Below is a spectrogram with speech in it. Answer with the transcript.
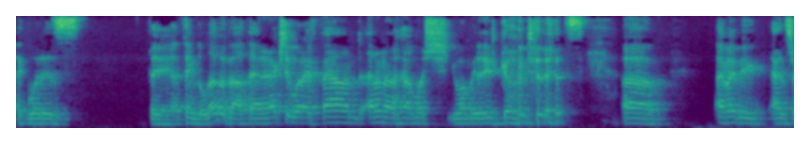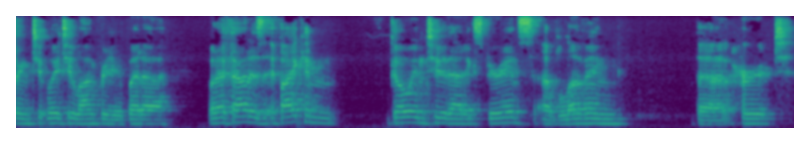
like what is the thing to love about that. And actually, what I found, I don't know how much you want me to go into this. Um, I might be answering too, way too long for you, but uh, what I found is if I can go into that experience of loving the hurt,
